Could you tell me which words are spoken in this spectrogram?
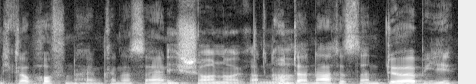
Ich glaube Hoffenheim, kann das sein? Ich schaue noch gerade nach. Und danach ist dann Derby.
